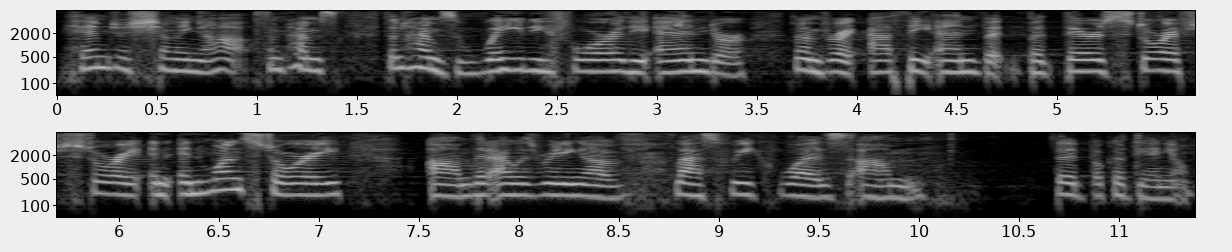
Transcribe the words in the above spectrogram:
him just showing up, sometimes, sometimes way before the end or sometimes right at the end, but, but there's story after story. And, and one story um, that I was reading of last week was um, the book of Daniel.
